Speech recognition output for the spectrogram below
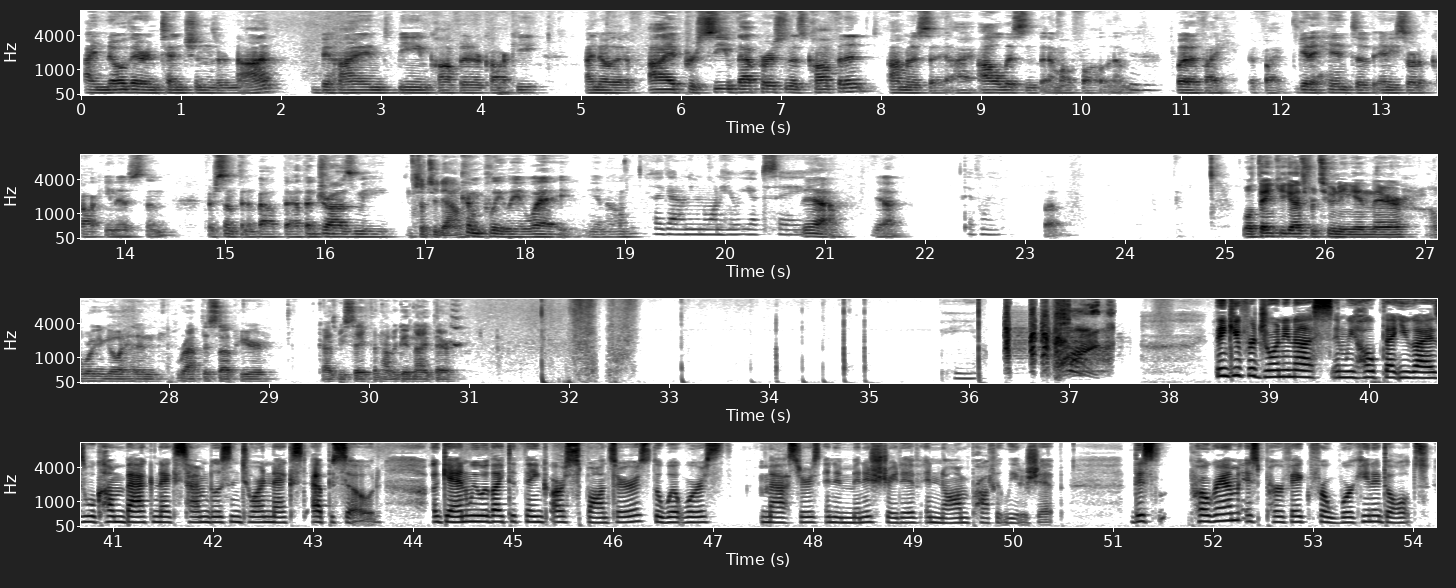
I know their intentions or not behind being confident or cocky. I know that if I perceive that person as confident, I'm gonna say I, I'll listen to them, I'll follow them. But if I if I get a hint of any sort of cockiness, then there's something about that that draws me Shut you down. completely away. You know? Like I don't even want to hear what you have to say. Yeah, yeah. Definitely. Well, thank you guys for tuning in there. Uh, we're gonna go ahead and wrap this up here. Guys, be safe and have a good night there. Thank you for joining us, and we hope that you guys will come back next time to listen to our next episode. Again, we would like to thank our sponsors, the Whitworth Masters in Administrative and Nonprofit Leadership. This program is perfect for working adults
